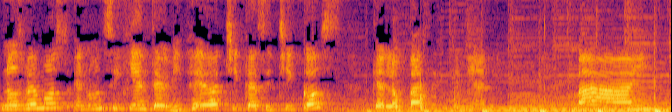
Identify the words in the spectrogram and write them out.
Nos vemos en un siguiente video, chicas y chicos. Que lo pasen genial. Bye.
